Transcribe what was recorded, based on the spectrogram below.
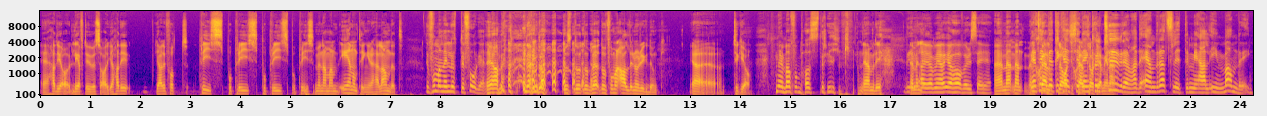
Eh, hade jag levt i USA, jag hade, jag hade fått pris på pris på pris på pris. Men när man är någonting i det här landet, Då får man en lutterfågel. ja, men, nej, men då, då, då, då, får man aldrig någon ryggdunk. Ja, tycker jag. Nej man får bara stryk. Nej men det, Det, Nej, men- ja, ja, men jag, jag hör vad du säger. nej, men, men, men, jag tänkte att det kanske den kulturen hade ändrats lite med all invandring.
